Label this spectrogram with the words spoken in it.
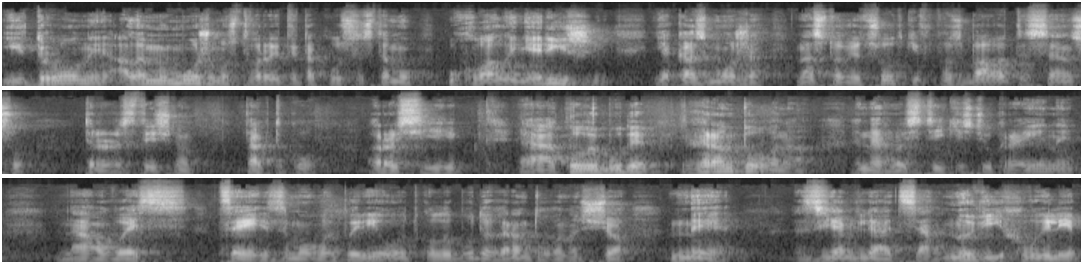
і дрони, але ми можемо створити таку систему ухвалення рішень, яка зможе на 100% позбавити сенсу терористичну тактику Росії, Е, коли буде гарантована енергостійкість України на увесь цей зимовий період, коли буде гарантовано, що не з'являться нові хвилі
